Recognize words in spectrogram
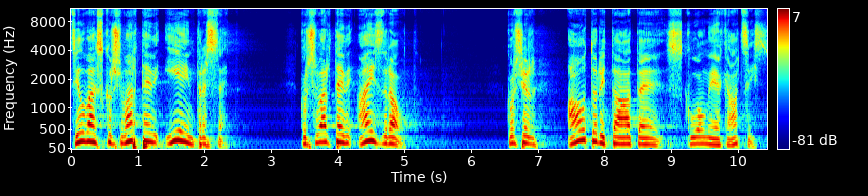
Cilvēks, kurš var tevi ieinteresēt, kurš var tevi aizraut, kurš ir autoritāte skolnieka acīs.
